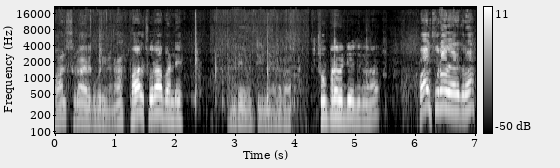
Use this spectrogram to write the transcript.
பால் சுறா இறக்க போறீங்களாண்ணா? பால் சுறா பாண்டி. மண்டையை வெட்டிக்கிங்க அழகா. சூப்பராக வெட்டி வச்சுருக்கிறோம் பால் சுறாவை இறக்குறோம்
